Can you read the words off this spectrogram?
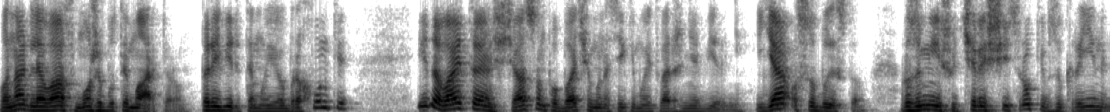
вона для вас може бути маркером. Перевірте мої обрахунки, і давайте з часом побачимо, наскільки мої твердження вірні. Я особисто розумію, що через 6 років з України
